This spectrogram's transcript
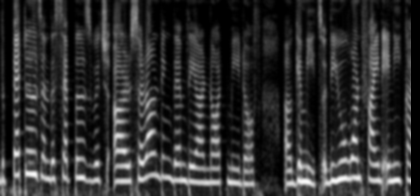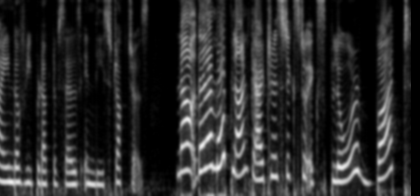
the petals and the sepals which are surrounding them, they are not made of uh, gametes. So you won't find any kind of reproductive cells in these structures. Now, there are more plant characteristics to explore, but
